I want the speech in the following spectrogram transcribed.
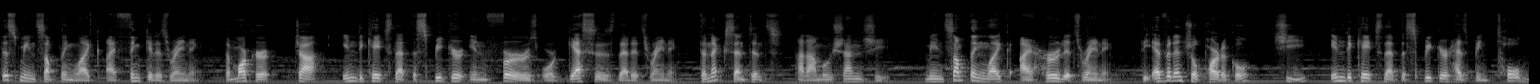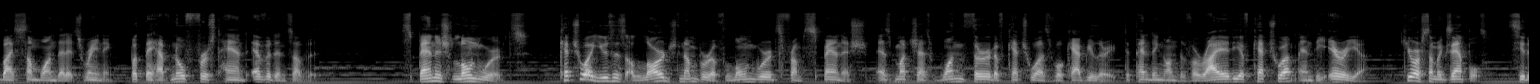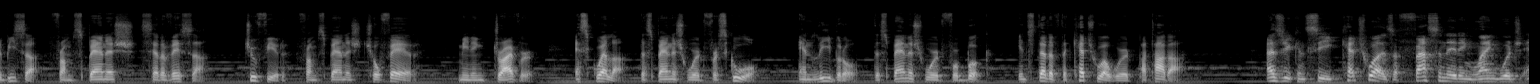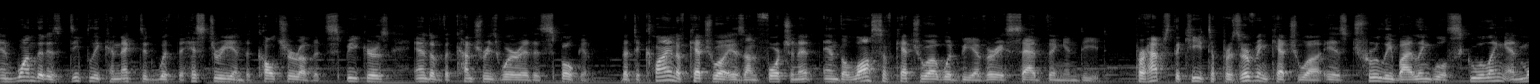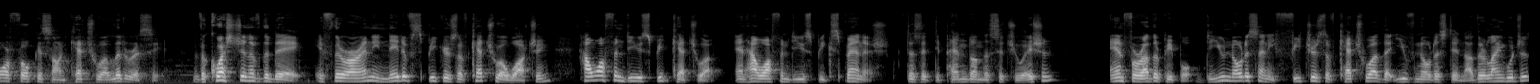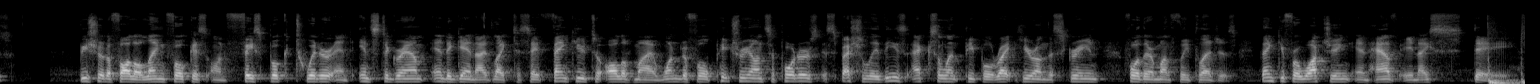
This means something like, I think it is raining. The marker, cha, indicates that the speaker infers or guesses that it's raining. The next sentence, paramu means something like, I heard it's raining. The evidential particle, shi, indicates that the speaker has been told by someone that it's raining, but they have no first-hand evidence of it. Spanish loanwords. Quechua uses a large number of loanwords from Spanish, as much as one-third of Quechua's vocabulary, depending on the variety of Quechua and the area. Here are some examples. Cerveza, from Spanish cerveza. Chufir, from Spanish chofer, meaning driver. Escuela, the Spanish word for school. And libro, the Spanish word for book, instead of the Quechua word patada. As you can see, Quechua is a fascinating language and one that is deeply connected with the history and the culture of its speakers and of the countries where it is spoken. The decline of Quechua is unfortunate, and the loss of Quechua would be a very sad thing indeed. Perhaps the key to preserving Quechua is truly bilingual schooling and more focus on Quechua literacy. The question of the day, if there are any native speakers of Quechua watching, how often do you speak Quechua? And how often do you speak Spanish? Does it depend on the situation? And for other people, do you notice any features of Quechua that you've noticed in other languages? Be sure to follow Lang Focus on Facebook, Twitter, and Instagram. And again, I'd like to say thank you to all of my wonderful Patreon supporters, especially these excellent people right here on the screen for their monthly pledges. Thank you for watching and have a nice day.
